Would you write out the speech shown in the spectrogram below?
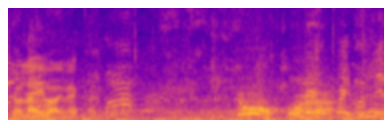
เจ้าไล่บ่อยแม็กโยกหัวไฟมุนเลย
